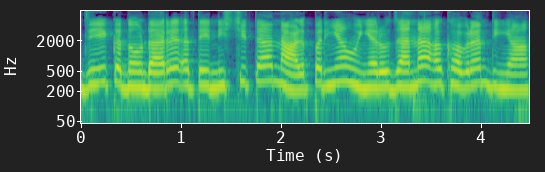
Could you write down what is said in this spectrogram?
ਜੇ ਕਦੋਂ ਡਰ ਅਤੇ ਨਿਸ਼ਚਿਤਤਾ ਨਾਲ ਭਰੀਆਂ ਹੋਈਆਂ ਰੋਜ਼ਾਨਾ ਖਬਰਾਂ ਦੀਆਂ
